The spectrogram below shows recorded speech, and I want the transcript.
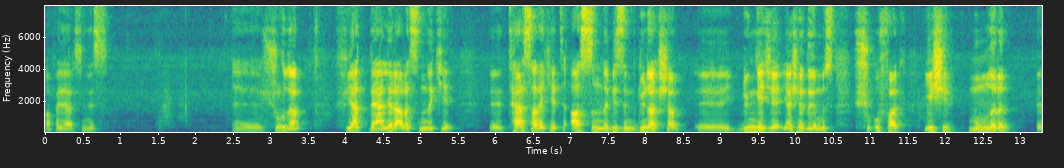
affedersiniz. E, şurada fiyat değerleri arasındaki e, ters hareket aslında bizim dün akşam, e, dün gece yaşadığımız şu ufak yeşil mumların e,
